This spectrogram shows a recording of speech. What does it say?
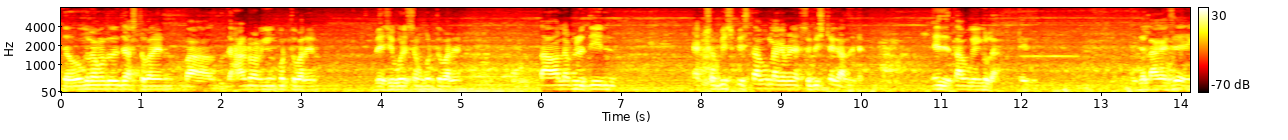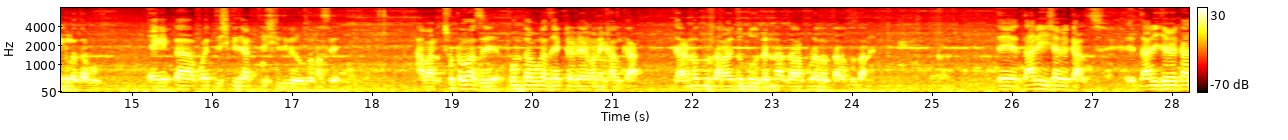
তো ওগুলোর মধ্যে যদি আসতে পারেন বা যদি হার্ড ওয়ার্কিং করতে পারেন, বেশি পরিশ্রম করতে পারেন, তাহলে আপনার দিন একশো বিশ পিস তাবুক লাগাবেন, একশো বিশ টাকা আছে। এই যে তাবুক এইগুলা, এই যে। এই যে লাগাইছে, এইগুলো তাবুক। এক একটা পঁয়ত্রিশ কেজি, আটত্রিশ কেজি করে ওজন আছে। আবার ছোটো আছে ফোন তাবুক আছে, একটা এটা অনেক হালকা। যারা নতুন, তারা হয়তো বুঝবেন না, যারা পুরাতন, তারা তো জানেন। তে দাড়ি হিসাবে কাজ। এই দাড়ি হিসাবে কাজ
